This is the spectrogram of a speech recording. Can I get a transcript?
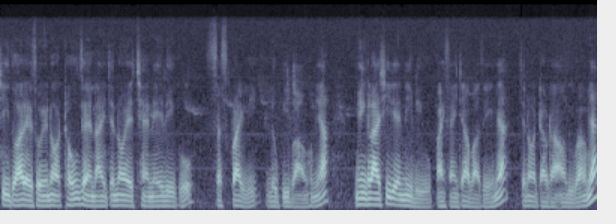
ရှိသွားတယ်ဆိုရင်တော့ထုံးစံတိုင်းကျွန်တော်ရဲ့ channel လေးကို subscribe လေးလုပ်ပြီးပါအောင်ခင်ဗျာမင်္ဂလာရှိတဲ့နေ့လေးကိုပိုင်ဆိုင်ကြပါစေခင်ဗျာကျွန်တော်ဒေါက်တာအောင်သူပါခင်ဗျာ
